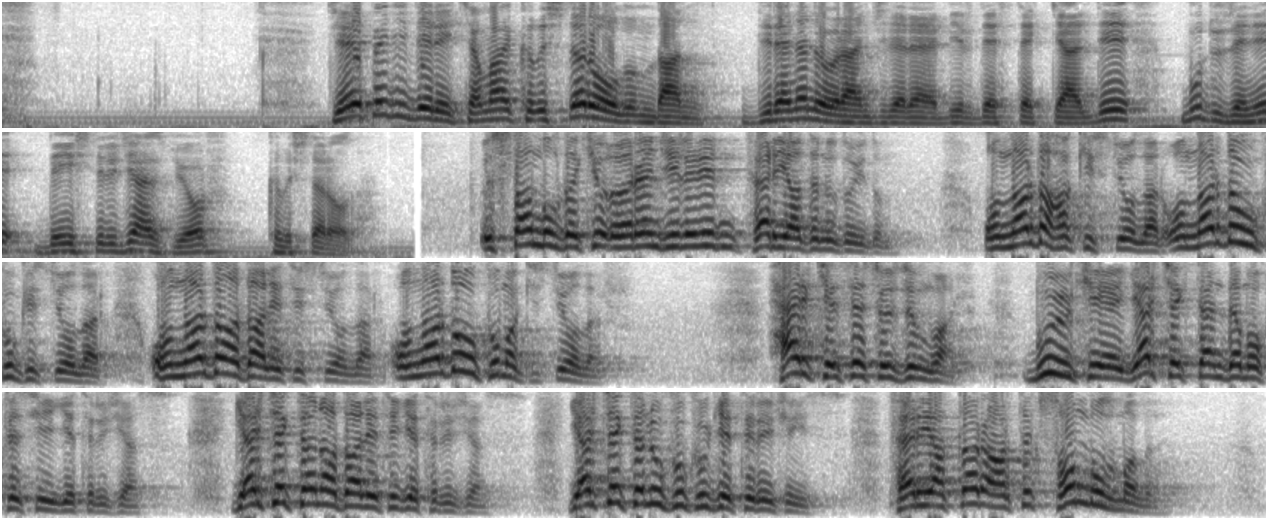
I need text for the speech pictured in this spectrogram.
CHP lideri Kemal Kılıçdaroğlu'ndan direnen öğrencilere bir destek geldi. Bu düzeni değiştireceğiz diyor Kılıçdaroğlu. İstanbul'daki öğrencilerin feryadını duydum. Onlar da hak istiyorlar. Onlar da hukuk istiyorlar. Onlar da adalet istiyorlar. Onlar da okumak istiyorlar. Herkese sözüm var. Bu ülkeye gerçekten demokrasiyi getireceğiz. Gerçekten adaleti getireceğiz. Gerçekten hukuku getireceğiz. Feryatlar artık son bulmalı.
